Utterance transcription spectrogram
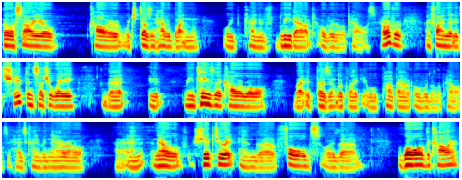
Belisario collar, which doesn't have a button, would kind of bleed out over the lapels. However, I find that it's shaped in such a way that it maintains that collar roll but it doesn't look like it will pop out over the lapels. It has kind of a narrow uh, and narrow shape to it, and the folds or the roll of the collar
